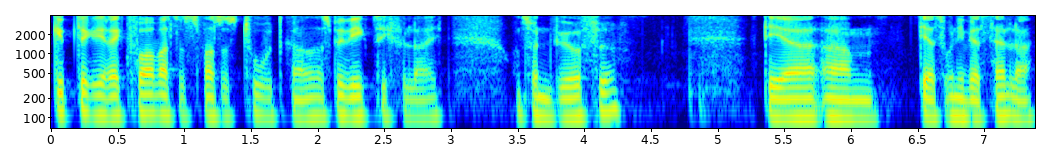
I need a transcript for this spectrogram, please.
gibt dir direkt vor, was es, was es tut. Gell? Es bewegt sich vielleicht. Und so ein Würfel, der, ähm, der ist universeller.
